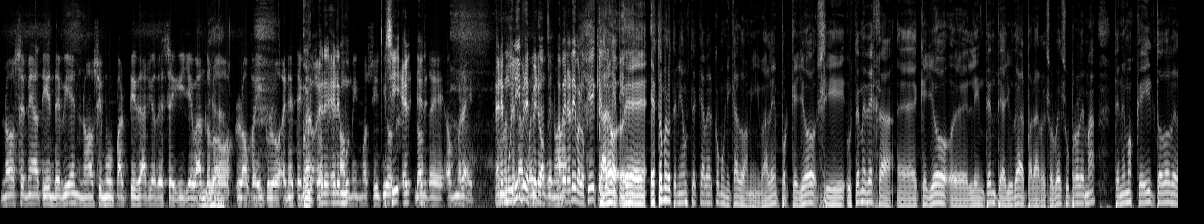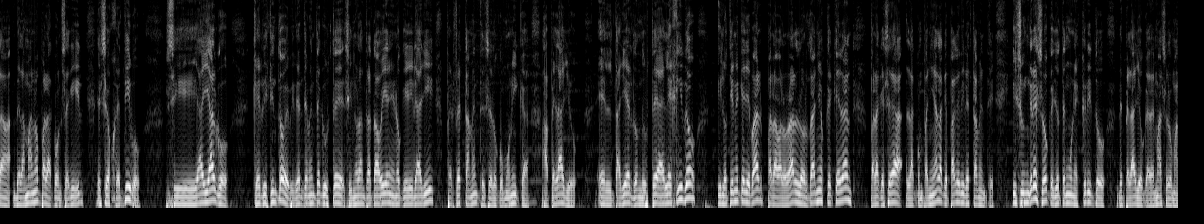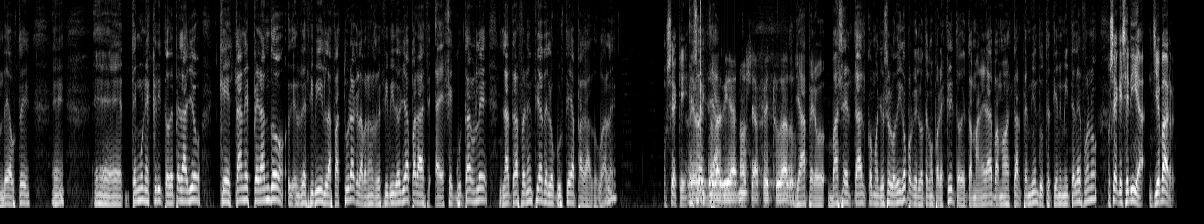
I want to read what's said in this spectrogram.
no se me atiende bien, no soy muy partidario de seguir llevando los, los vehículos, en este Bueno, caso, eres- eres a un muy- mismo sitio Sí, er- er- donde, hombre... Eres muy libre, pero no a ver, Arevalo, ¿qué, qué es lo que tiene? eh, esto me lo tenía usted que haber comunicado a mí, ¿vale? Porque yo, si usted me deja eh, que yo eh, le intente ayudar para resolver su problema, tenemos que ir todos de la, de la mano para conseguir ese objetivo. Si hay algo que es distinto, evidentemente que usted, si no lo han tratado bien y no quiere ir allí, perfectamente se lo comunica a Pelayo, el taller donde usted ha elegido, y lo tiene que llevar para valorar los daños que quedan para que sea la compañía la que pague directamente. Y su ingreso, que yo tengo un escrito de Pelayo, que además se lo mandé a usted, ¿eh? Eh, tengo un escrito de Pelayo que están esperando eh, recibir la factura, que la habrán recibido ya, para ej- ejecutarle la transferencia de lo que usted ha pagado, ¿vale? O sea que... pero eso es ya. todavía no se ha efectuado. Ya, pero va a ser tal como yo se lo digo porque lo tengo por escrito. De todas maneras, vamos a estar pendientes. Usted tiene mi teléfono. O sea que sería llevar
